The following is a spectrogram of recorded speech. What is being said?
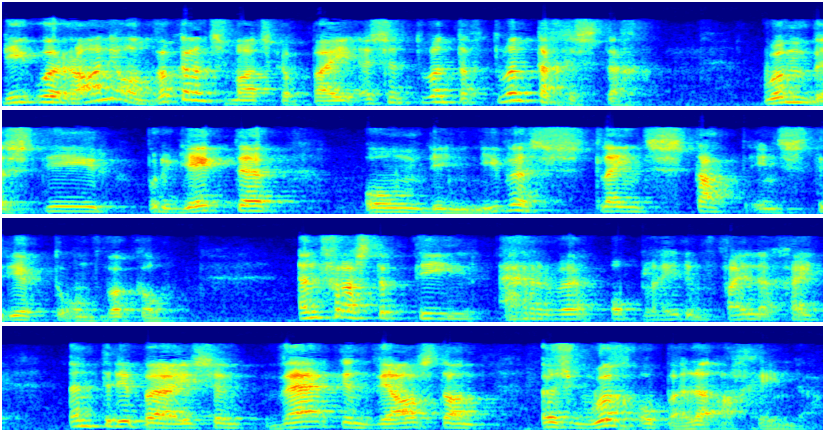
Die Oranje Ontwikkelingsmaatskappy is in 2020 gestig om bestuur projekte om die nuwe klein stad en streek te ontwikkel. Infrastruktuur, erwe, opleiding, veiligheid, intreebehuising, werk en welstand is hoog op hulle agenda.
